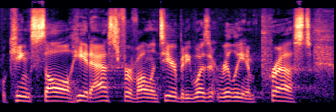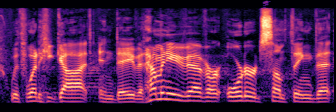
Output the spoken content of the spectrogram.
Well, King Saul, he had asked for a volunteer, but he wasn't really impressed with what he got in David. How many of you have ever ordered something that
